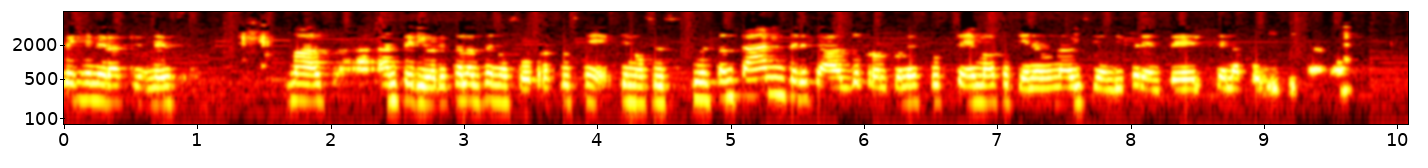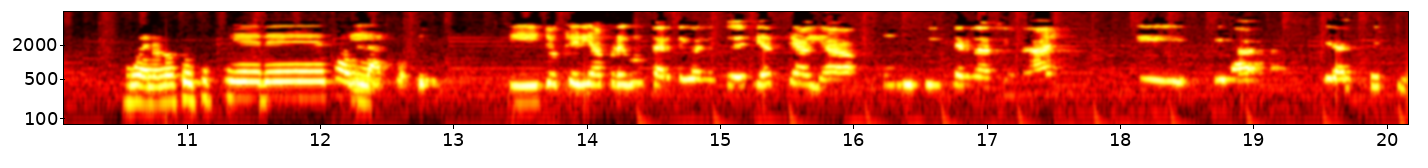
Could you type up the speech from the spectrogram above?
de generaciones más anteriores a las de nosotras, pues que, que no, se, no están tan interesadas de pronto en estos temas o tienen una visión diferente de, de la política, ¿no? Bueno, no sé si quieres hablar. Sí, yo quería preguntarte, bueno, tú decías que había un grupo internacional que era, el que tú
